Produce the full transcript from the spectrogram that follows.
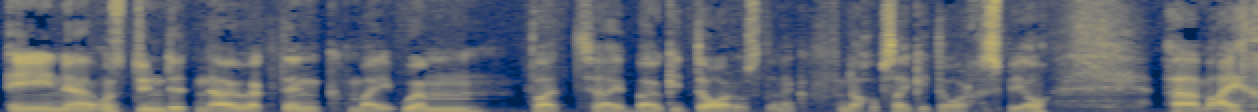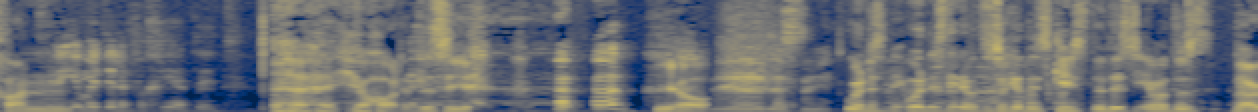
en uh, ons doen dit nou, ek dink my oom wat hy bou gitaar ons dan ek vandag op sy gitaar gespeel. Ehm um, hy gaan Vir iemand jy vergeet het. ja, dit is hier. ja. Nee, dis nie. Wanneer is nie wanneer is nie wat ons vergeet ekskuus. Dit is iemand wat ons nou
